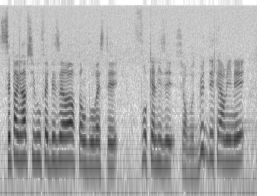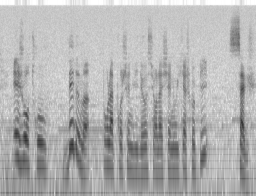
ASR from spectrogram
C'est pas grave si vous faites des erreurs tant que vous restez focalisé sur votre but déterminé. Et je vous retrouve dès demain pour la prochaine vidéo sur la chaîne Wikash Copy. Salut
